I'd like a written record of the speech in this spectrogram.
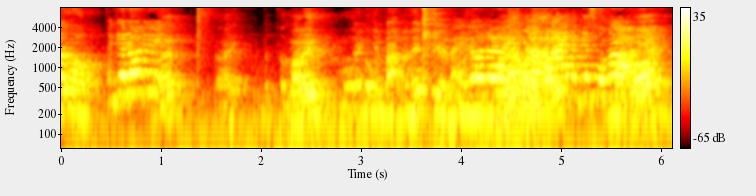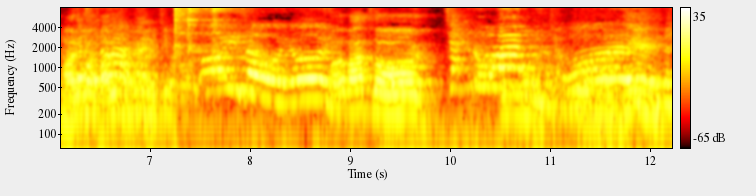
lốt không? Thằng kia lốt đi. Đấy. Mở đi. đôi. như bà nó hết tiền Đấy Mở rồi đi, mở đi, mở đi. thằng kia xuống không? rồi mở đi Đấy, mở mười triệu rồi. Ôi giời ơi. Mở bát rồi. Chắn luôn. Ôi.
